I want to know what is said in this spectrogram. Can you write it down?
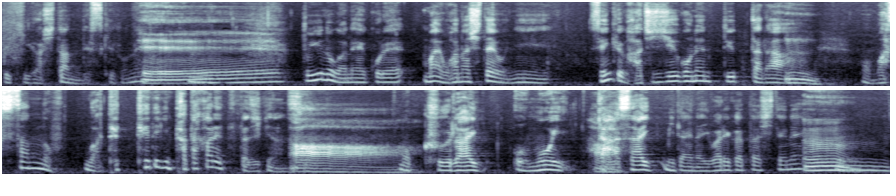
て気がしたんですけどね。へえというのがねこれ前お話ししたように1985年って言ったら、うん。もうマッサンのは徹底的に叩かれてた時期なんですよ。あもう暗い重いはいダサいみたいな言われ方してね、うん。ん。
